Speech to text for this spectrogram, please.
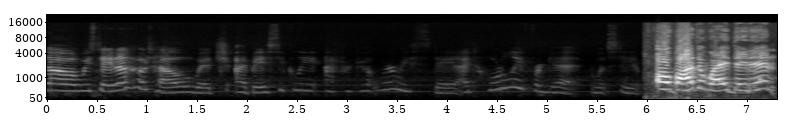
So we stayed at a hotel, which I basically I forget where we stayed. I totally forget what state it was. Oh, by the way, they didn't.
